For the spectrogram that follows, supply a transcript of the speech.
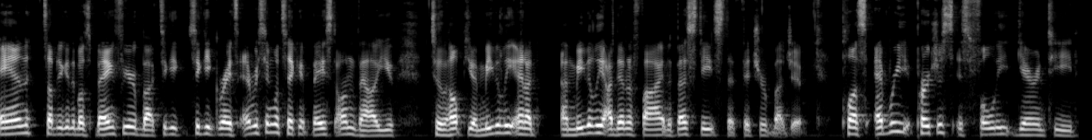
And something to get the most bang for your buck. SeatGeek rates every single ticket based on value to help you immediately and immediately identify the best seats that fit your budget. Plus, every purchase is fully guaranteed,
